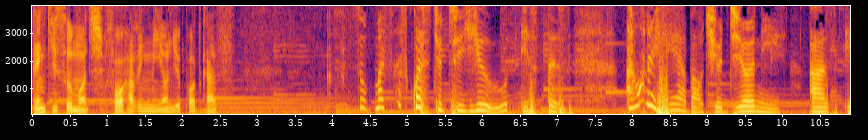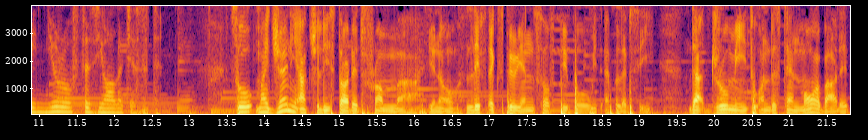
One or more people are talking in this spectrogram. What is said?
Thank you so much for having me on your podcast. So, my first question to you is this I want to hear about your journey as a neurophysiologist. So my journey actually started from uh, you know lived experience of people with epilepsy that drew me to understand more about it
